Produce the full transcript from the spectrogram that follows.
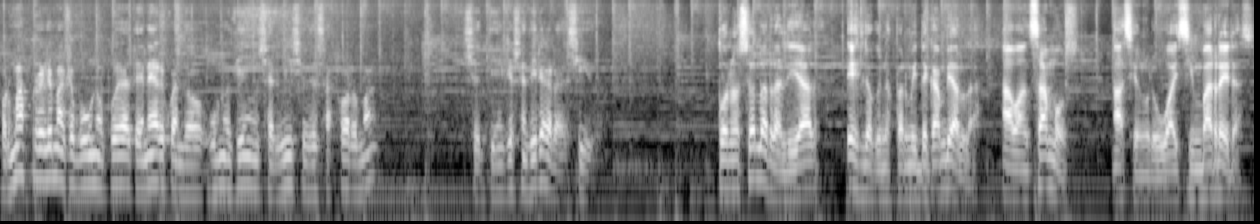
Por más problemas que uno pueda tener cuando uno tiene un servicio de esa forma, se tiene que sentir agradecido. Conocer la realidad es lo que nos permite cambiarla. Avanzamos hacia un Uruguay sin barreras.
